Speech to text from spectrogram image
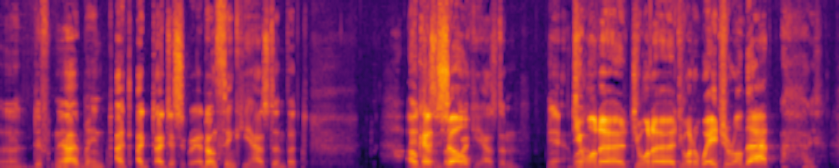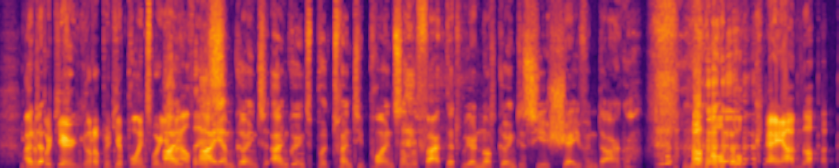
uh, different. Yeah, I mean, I, I I disagree. I don't think he has them, but it Okay, doesn't so- look like he has them. Yeah. do you want to do you want to do you want to wager on that? You gonna put your you gonna put your points where your I, mouth is. I am going to I'm going to put twenty points on the fact that we are not going to see a shaven Dargo. okay, I'm not.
